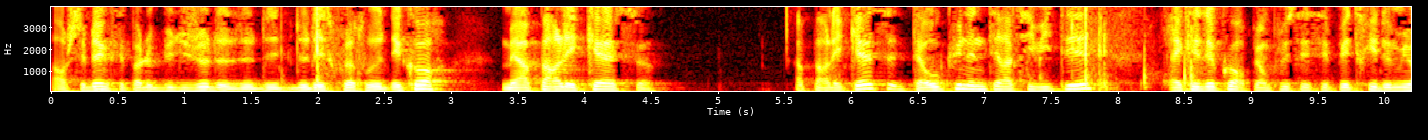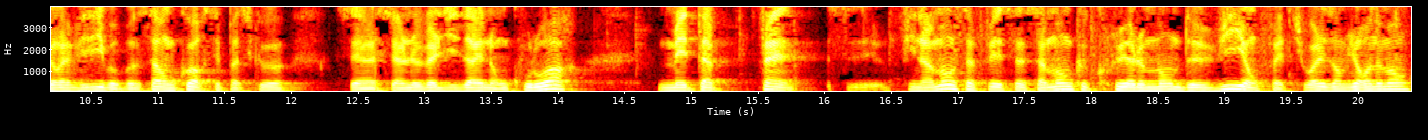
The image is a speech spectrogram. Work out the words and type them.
Alors je sais bien que c'est pas le but du jeu de, de, de, de détruire tout le décor, mais à part les caisses, à part les caisses, t'as aucune interactivité avec les décors. Puis en plus, c'est, pétri de murs invisibles. Bon, ça encore, c'est parce que c'est un, level design en couloir. Mais t'as, enfin, finalement, ça fait, ça, ça manque cruellement de vie en fait. Tu vois les environnements?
